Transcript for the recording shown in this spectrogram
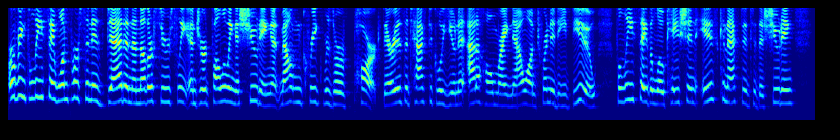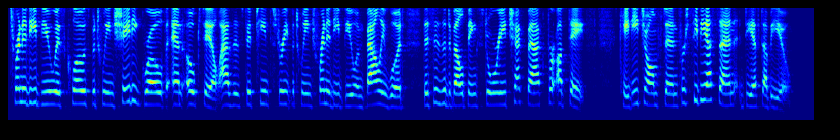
Irving police say one person is dead and another seriously injured following a shooting at Mountain Creek Reserve Park. There is a tactical unit at a home right now on Trinity View. Police say the location is connected to the shooting. Trinity View is closed between Shady Grove and Oakdale, as is 15th Street between Trinity View and Ballywood. This is a developing story. Check back for updates. Katie Johnston for CBSN DFW.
